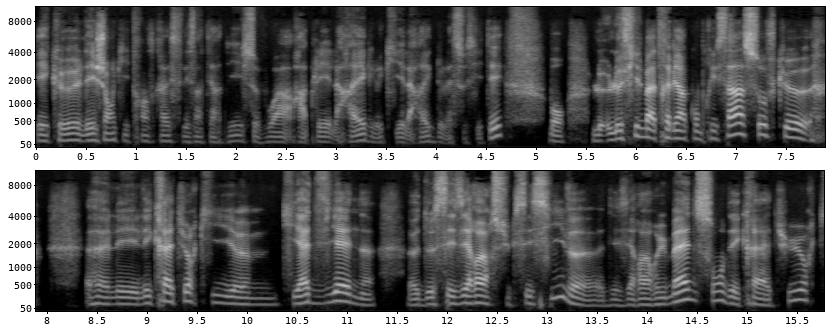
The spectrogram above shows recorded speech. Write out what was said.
et que les gens qui transgressent les interdits se voient rappeler la règle, qui est la règle de la société. Bon, le, film a très bien compris ça, sauf que les, créatures qui, qui adviennent de ces erreurs successives, des erreurs humaines, sont des créatures qui,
